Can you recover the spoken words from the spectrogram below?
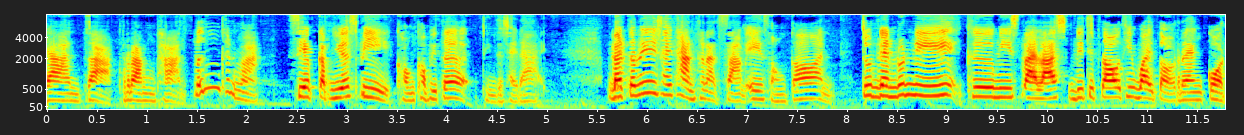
ญาณจากรังถ่านตึ้งขึ้นมา เสียบกับ USB ของคอมพิวเตอร์ถึงจะใช้ได้ แบตเตอรี่ใช้ถ่านขนาด 3A 2 ก้อน จุดเด่นรุ่นนี้คือมีสไตลัสดิจิตอลที่ไวต่อแรงกด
